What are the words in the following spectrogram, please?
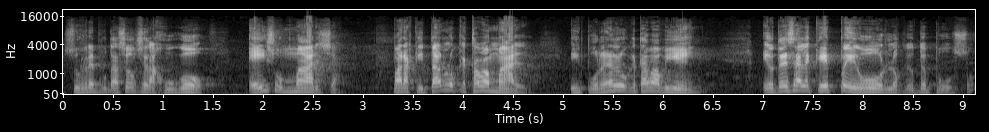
su reputación se la jugó e hizo marcha para quitar lo que estaba mal y poner lo que estaba bien. Y usted sabe que es peor lo que usted puso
